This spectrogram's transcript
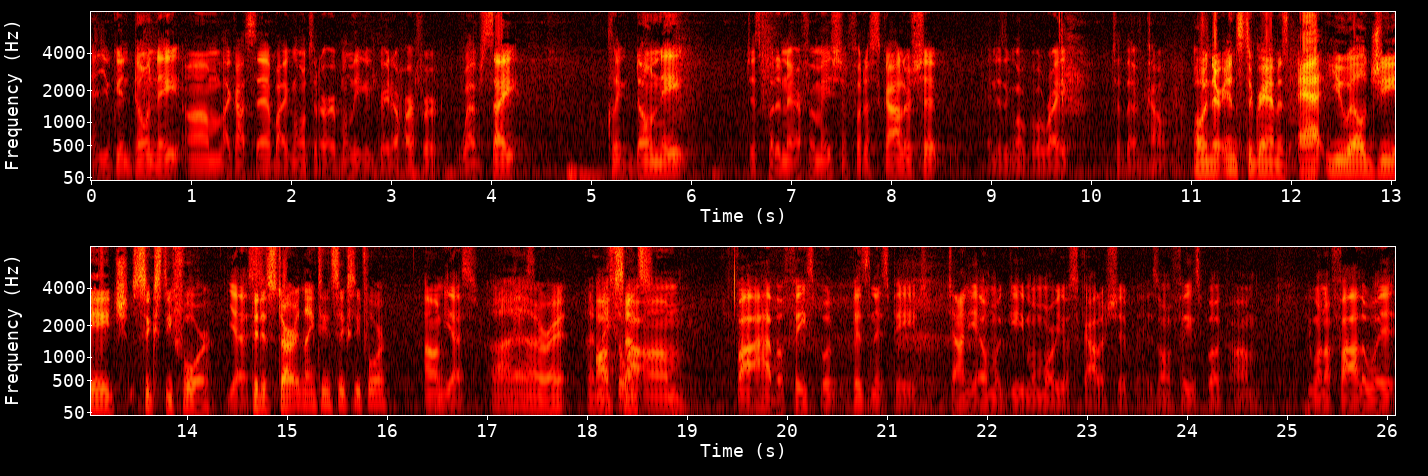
And you can donate, um, like I said, by going to the Urban League of Greater Hartford website. Click donate. Just put in the information for the scholarship, and it's going to go right to the account. Oh, and their Instagram is at ulgh64. Yes. Did it start in 1964? Um, yes. Uh, Yes. All right, that makes Also, sense. I, um, I have a Facebook business page, Johnny L. McGee Memorial Scholarship. is on Facebook. Um, if you want to follow it,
